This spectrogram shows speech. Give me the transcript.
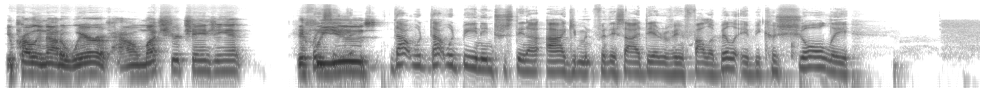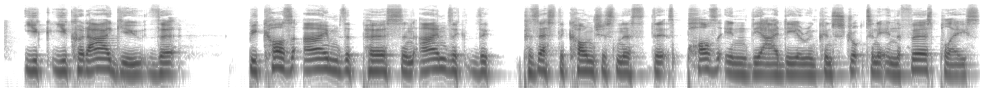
You're probably not aware of how much you're changing it. If Well, we see, use that would that would be an interesting argument for this idea of infallibility because surely you you could argue that because I'm the person I'm the the possess the consciousness that's positing the idea and constructing it in the first place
